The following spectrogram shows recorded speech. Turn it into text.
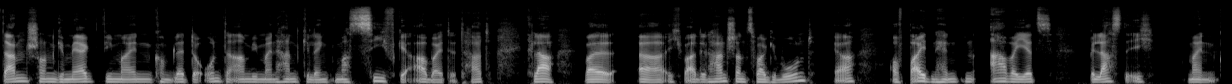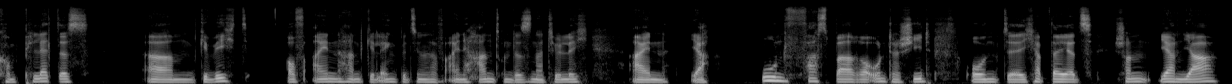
dann schon gemerkt, wie mein kompletter Unterarm, wie mein Handgelenk massiv gearbeitet hat. Klar, weil, äh, ich war den Handstand zwar gewohnt, ja, auf beiden Händen, aber jetzt belaste ich mein komplettes, ähm, Gewicht auf ein Handgelenk beziehungsweise auf eine Hand und das ist natürlich ein, ja, unfassbarer Unterschied und, äh, ich habe da jetzt schon, ja, ein Jahr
